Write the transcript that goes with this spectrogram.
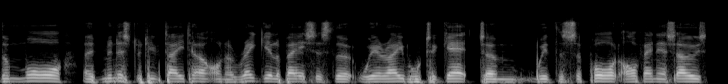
the more administrative data on a regular basis that we're able to get um, with the support of NSOs,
